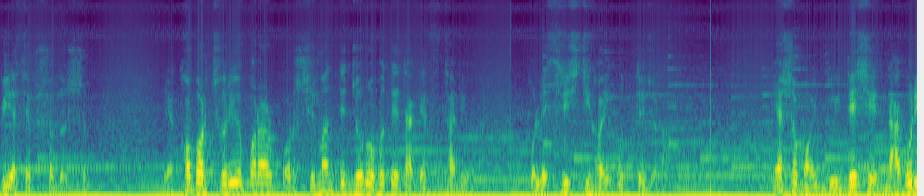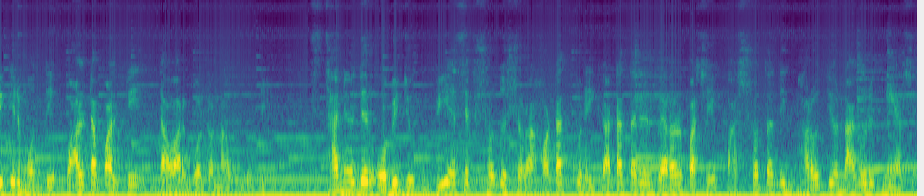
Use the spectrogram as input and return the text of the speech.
বিএসএফ সদস্য। এ খবর ছড়িয়ে পড়ার পর সীমান্তে জড়ো হতে থাকে স্থানীয়রা, ফলে সৃষ্টি হয় উত্তেজনা। এ সময় দুই দেশের নাগরিকের মধ্যে পাল্টাপাল্টি দেওয়ার ঘটনাও ঘটে। স্থানীয়দের অভিযোগ, বিএসএফ সদস্যরা হঠাৎ করেই কাটাতারের বেড়ার পাশে পাঁচ শতাধিক ভারতীয় নাগরিক নিয়ে আসে।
